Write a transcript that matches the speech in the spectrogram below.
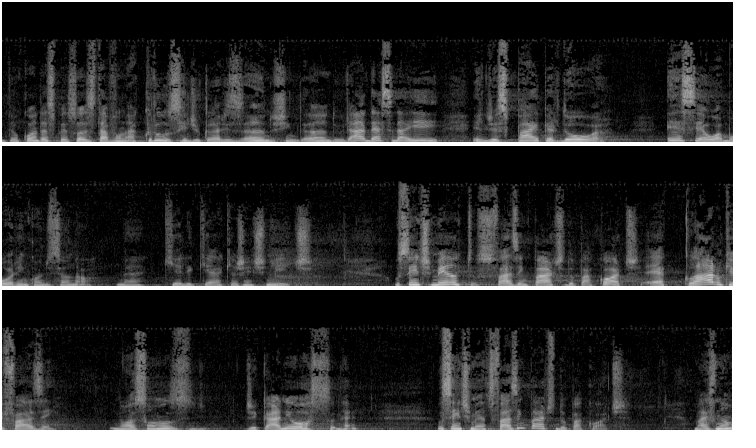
Então, quando as pessoas estavam na cruz, ridicularizando, xingando, ah, desce daí, ele diz, Pai, perdoa. Esse é o amor incondicional né, que ele quer que a gente imite. Os sentimentos fazem parte do pacote? É claro que fazem. Nós somos de carne e osso, né? Os sentimentos fazem parte do pacote. Mas não,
